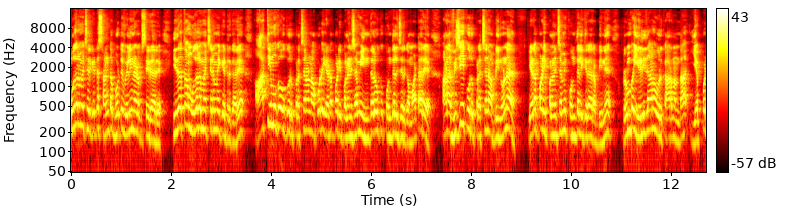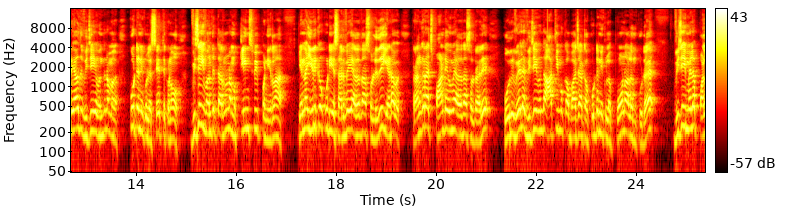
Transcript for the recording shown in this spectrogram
முதலமைச்சர் கிட்ட சண்டை போட்டு வெளிநடப்பு செய்யறாரு இதைத்தான் முதலமைச்சருமே கேட்டிருக்காரு. அதிமுகவுக்கு ஒரு பிரச்சனைனா கூட எடப்பாடி பழனிசாமி இந்த அளவுக்கு கொந்தளிச்சிருக்க மாட்டாரு. ஆனா விஜய்க்கு ஒரு பிரச்சனை அப்படின்னு எடப்பாடி பழனிசாமி கொந்தளிக்கிறார் அப்படின்னு ரொம்ப எளிதான ஒரு காரணம் தான். எப்படியாவது விஜயை வந்து நம்ம கூட்டணிக்குள்ள சேர்த்துக்கணும். விஜய் வந்துட்டாருன்னு நம்ம க்ளீன் ஸ்வீப் பண்ணிடலாம். ஏன்னா இருக்கக்கூடிய சர்வே அதை தான் சொல்லுது. எட ரங்கராஜ் பாண்டேவுமே அதை தான் சொல்றாரு. ஒருவேளை விஜய் வந்து அதிமுக பாஜக கூட்டணிக்குள்ள போனாலும் கூட விஜய் மேலே பல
